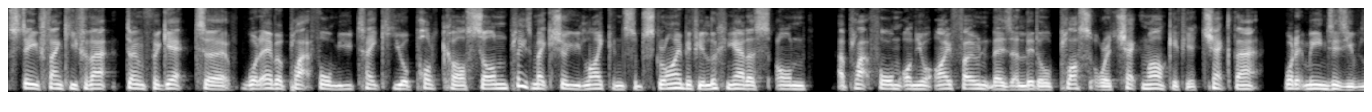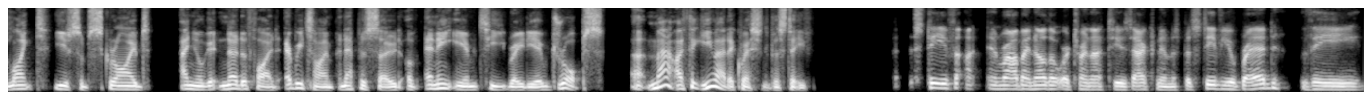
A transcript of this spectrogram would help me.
Steve, thank you for that. Don't forget, uh, whatever platform you take your podcasts on, please make sure you like and subscribe. If you're looking at us on a platform on your iPhone, there's a little plus or a check mark. If you check that, what it means is you've liked, you've subscribed, and you'll get notified every time an episode of NAEMT radio drops. Uh, Matt, I think you had a question for Steve. Steve uh, and Rob, I know that we're trying not to use acronyms, but Steve, you read the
